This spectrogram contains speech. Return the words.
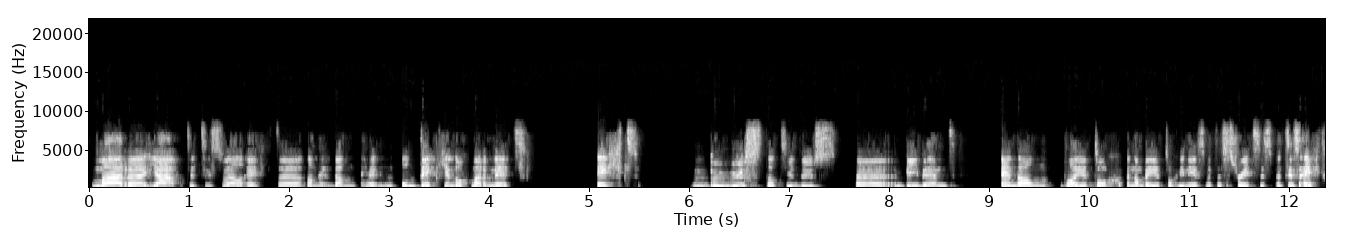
Maar ja, dit is wel echt, dan, dan ontdek je nog maar net echt bewust dat je dus bi bent. En dan val je toch, en dan ben je toch ineens met de straight cis. Het is echt,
